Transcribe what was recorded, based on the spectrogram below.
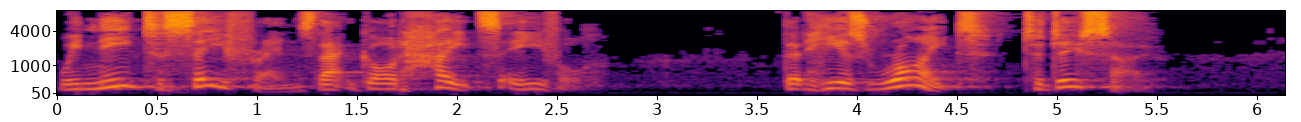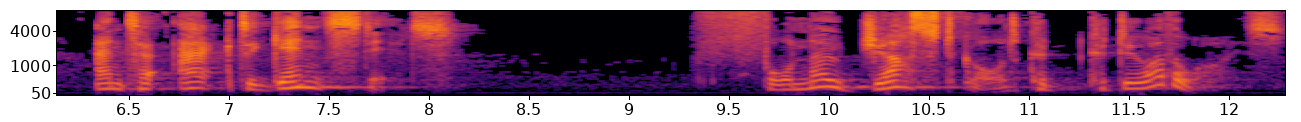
We need to see, friends, that God hates evil that he is right to do so and to act against it. For no just God could, could do otherwise.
